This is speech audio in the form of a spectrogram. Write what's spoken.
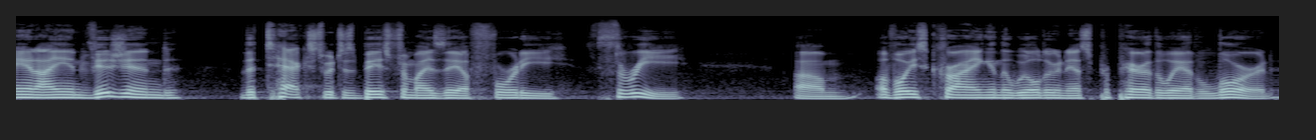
And I envisioned the text, which is based from Isaiah 43, um, a voice crying in the wilderness, prepare the way of the Lord.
